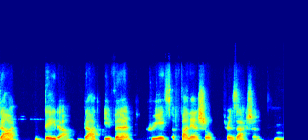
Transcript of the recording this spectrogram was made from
That data, that event creates a financial transaction. Hmm.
